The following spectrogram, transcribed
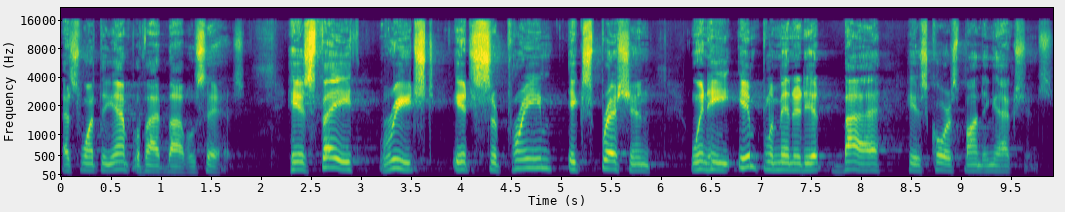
That's what the Amplified Bible says. His faith reached its supreme expression when he implemented it by his corresponding actions.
